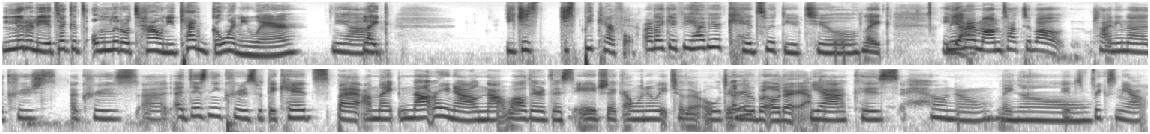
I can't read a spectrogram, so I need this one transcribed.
literally it's like its own little town. You can't go anywhere. yeah. Like you just just be careful. or like if you have your kids with you too. Like me Yeah. and my mom talked about planning a cruise, a cruise, uh, a Disney cruise with the kids, but I'm like, not right now, not while they're this age. Like I want to wait till they're older. A little bit older, yeah. Yeah, because hell no, like no. it freaks me out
